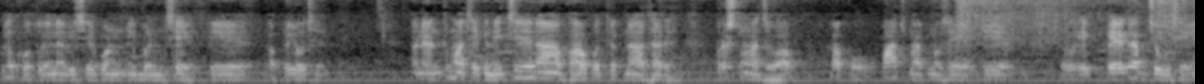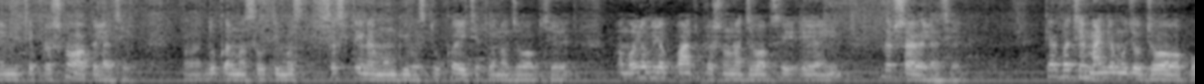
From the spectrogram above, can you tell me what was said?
લખો તો એના વિશે પણ નિબંધ છે, એ આપેલો છે. અને અંતમાં છે કે નીચેના ભાવપત્રકના આધારે પ્રશ્નોના જવાબ આપો. પાંચ માર્કનો છે એ એક પેરેગ્રાફ જેવું છે, એની નીચે પ્રશ્નો આપેલા છે. દુકાનમાં સૌથી મસ્ત, સસ્તી અને મોંઘી વસ્તુ કઈ છે તો એનો જવાબ છે, આમ અલગ અલગ પાંચ પ્રશ્નોના જવાબ છે એ અહીં દર્શાવેલા છે. ત્યારબાદ છે માંગ્યા મુજબ જવાબ આપો.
